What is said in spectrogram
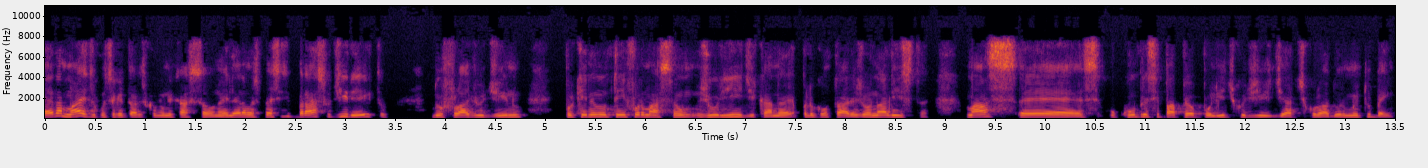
era mais do que um secretário de comunicação, né? ele era uma espécie de braço direito do Flávio Dino, porque ele não tem formação jurídica, né? pelo contrário, é jornalista, mas é, cumpre esse papel político de, de articulador muito bem.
